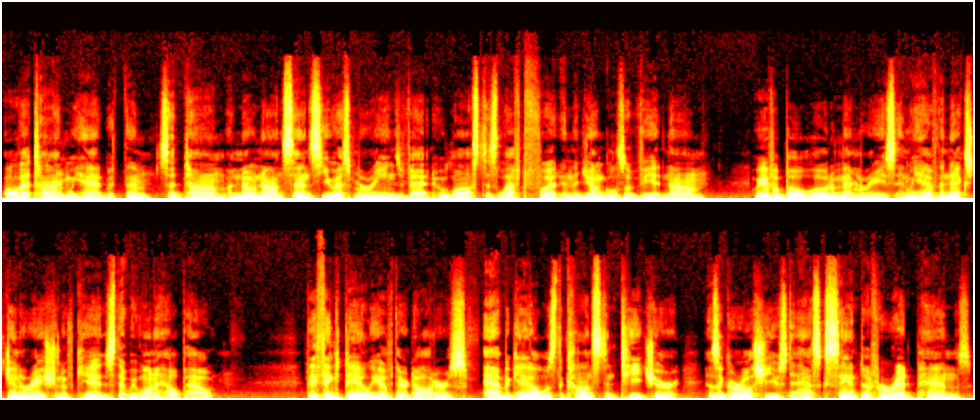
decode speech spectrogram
all that time we had with them, said Tom, a no nonsense U.S. Marines vet who lost his left foot in the jungles of Vietnam. We have a boatload of memories, and we have the next generation of kids that we want to help out. They think daily of their daughters. Abigail was the constant teacher. As a girl, she used to ask Santa for red pens.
